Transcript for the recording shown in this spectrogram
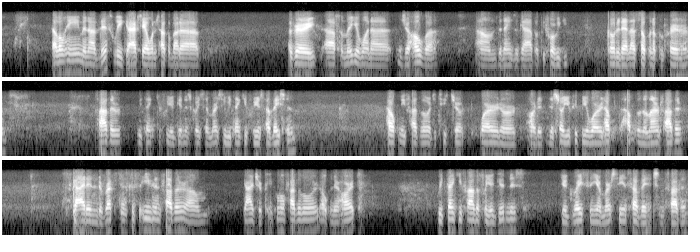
Elohim, and uh, this week actually I want to talk about a a very uh, familiar one, uh, Jehovah um, the names of God. But before we go to that, let's open up in prayer. Father, we thank you for your goodness, grace, and mercy. We thank you for your salvation. Help me, Father Lord, to teach your word or or to, to show your people your word. Help help them to learn, Father. Guide and direct us this evening, Father. Um, guide your people, Father Lord. Open their hearts. We thank you, Father, for your goodness, your grace and your mercy and salvation, Father.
